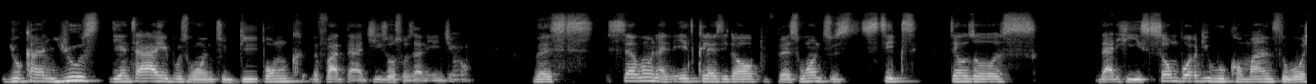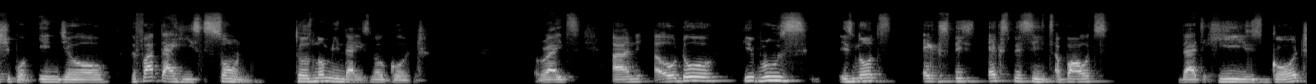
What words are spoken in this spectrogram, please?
you can use the entire Hebrews 1 to debunk the fact that Jesus was an angel. Verse 7 and 8 clears it up. Verse 1 to 6 tells us that he is somebody who commands the worship of angel. The fact that he's son does not mean that he's not God. Right? And although Hebrews is not explicit, about that he is God,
